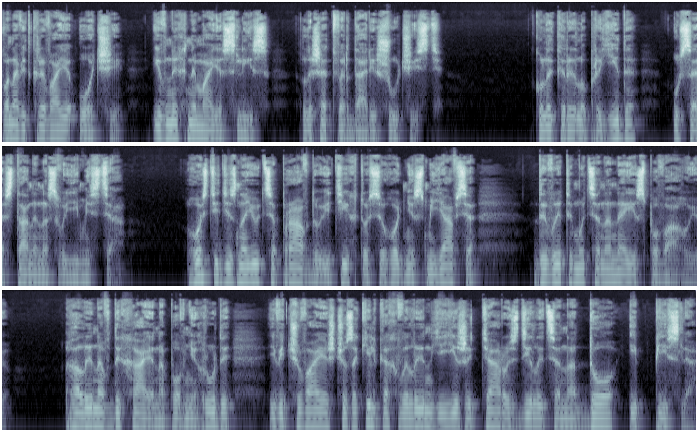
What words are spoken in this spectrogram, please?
Вона відкриває очі, і в них немає сліз, лише тверда рішучість. Коли Кирило приїде, усе стане на свої місця. Гості дізнаються правду, і ті, хто сьогодні сміявся, дивитимуться на неї з повагою. Галина вдихає на повні груди і відчуває, що за кілька хвилин її життя розділиться на до і після.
